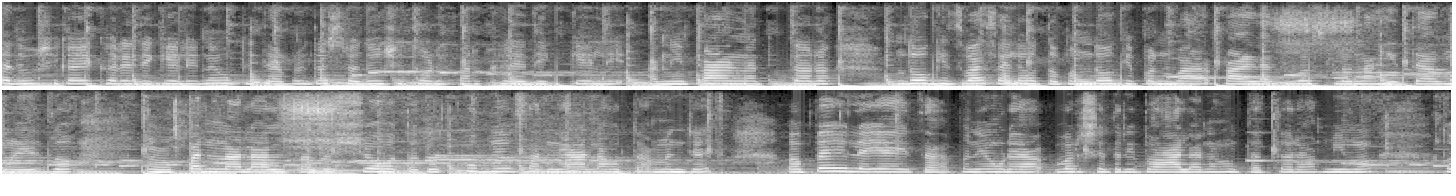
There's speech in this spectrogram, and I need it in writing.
पहिल्या दिवशी काही खरेदी केली नव्हती त्यामुळे दुसऱ्या दिवशी थोडीफार खरेदी केली आणि पाळण्यात तर दोघीच बसायला होतं पण दोघी पण बा पाळण्यात बसलो नाही. त्यामुळे जो पन्ना पन्नालालचा जो शो होता तो खूप दिवसांनी आला होता. म्हणजेच पहिले यायचा पण एवढ्या वर्ष तरी तो आला नव्हता. तर आम्ही मग तो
